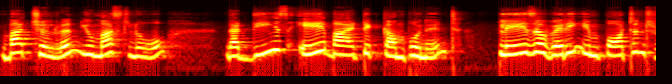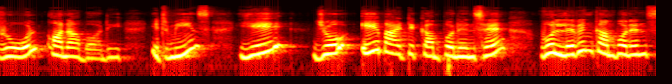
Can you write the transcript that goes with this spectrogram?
But children, you must know that these abiotic component plays a very important role on our body it means ये जो ए बायोटिक कंपोनेंट्स हैं, वो लिविंग कंपोनेंट्स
